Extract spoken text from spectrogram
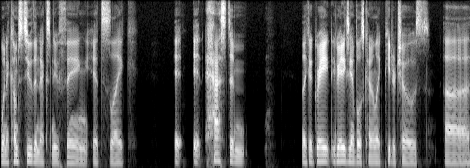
when it comes to the next new thing, it's like it it has to like a great a great example is kind of like Peter Cho's uh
